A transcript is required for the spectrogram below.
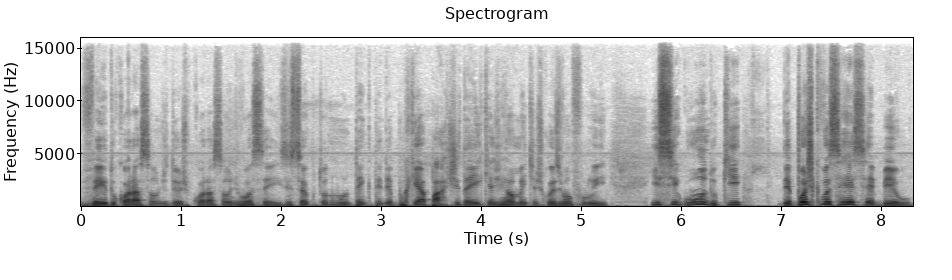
veio do coração de Deus pro coração de vocês. Isso é o que todo mundo tem que entender, porque é a partir daí que realmente as coisas vão fluir. E segundo, que depois que você recebeu,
